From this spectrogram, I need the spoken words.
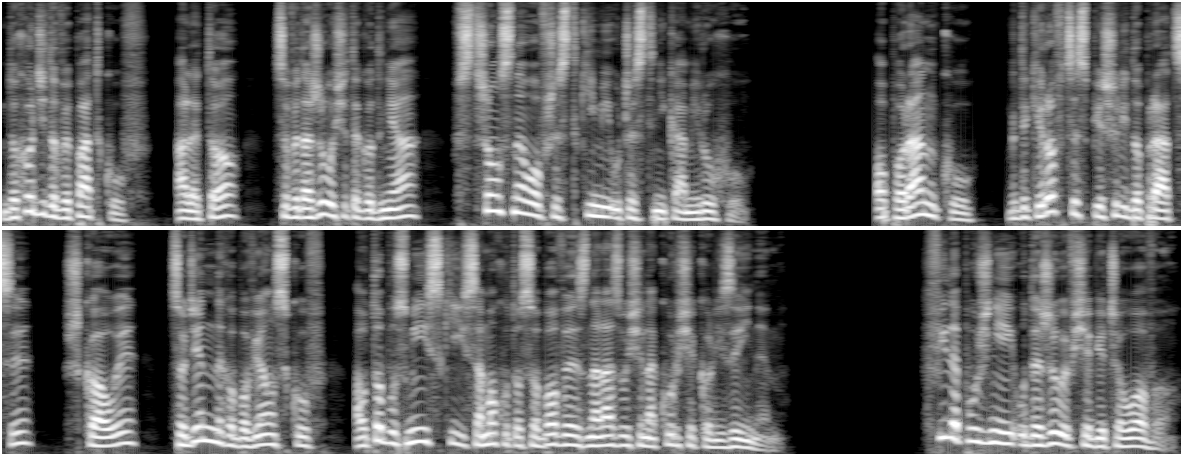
dochodzi do wypadków, ale to, co wydarzyło się tego dnia, wstrząsnęło wszystkimi uczestnikami ruchu. O poranku, gdy kierowcy spieszyli do pracy, szkoły, codziennych obowiązków, autobus miejski i samochód osobowy znalazły się na kursie kolizyjnym. Chwilę później uderzyły w siebie czołowo.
